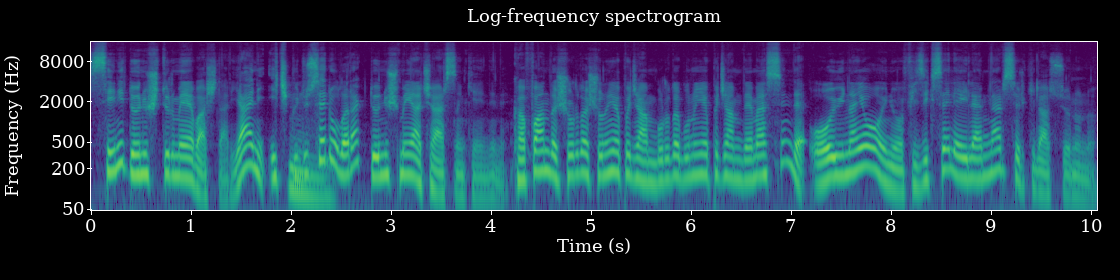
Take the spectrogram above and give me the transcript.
seni dönüştürmeye başlar. Yani içgüdüsel olarak dönüşmeye açarsın kendini. Kafanda şurada şunu yapacağım, burada bunu yapacağım demezsin de oynaya oynuyor fiziksel eylemler sirkülasyonunu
